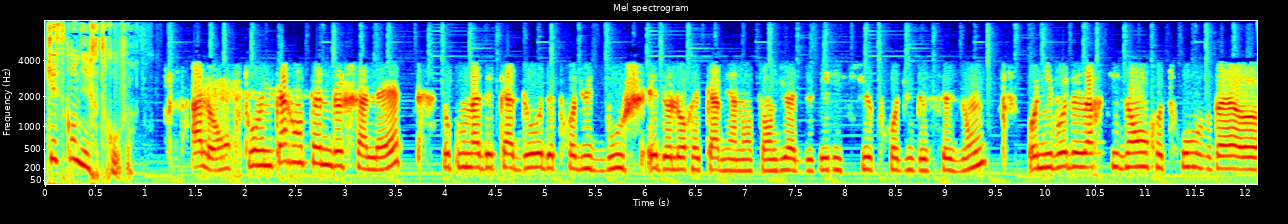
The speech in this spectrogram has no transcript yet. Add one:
Qu'est-ce qu'on y retrouve? Alors, on retrouve une quarantaine de chalets. Donc, on a des cadeaux, des produits de bouche et de l'oreca, bien entendu, avec de délicieux produits de saison. Au niveau des artisans, on retrouve ben, euh,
